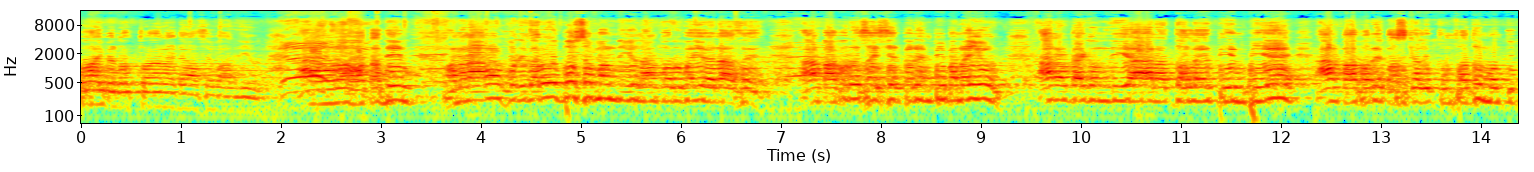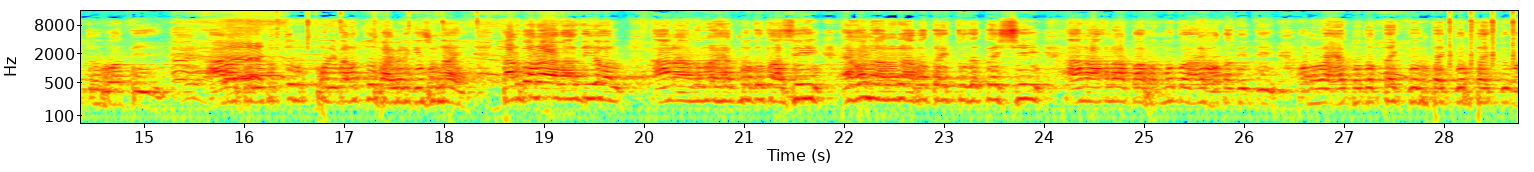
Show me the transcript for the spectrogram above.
ভয় আর হতা দিন, ওনারা পরিবারের দিও, আর বড় ভাই এটা আছে। আর এমপি বানাইও, আর বেগম দিয়ে, আর দলে বিএনপি আর মন্ত্রিত্ব ভর্তি। আর পরিবর্তন, পরিবারের তো কিছু নাই। তারপরে আবার দিও, আর আমরা হেদমত আছি এখন আর আবার দায়িত্ব দিতে আনা আমার বাবার মতো আয় হতা দিতি। ওনারা ত্যাগ করুন ত্যাগ করুন ত্যাগ করুন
